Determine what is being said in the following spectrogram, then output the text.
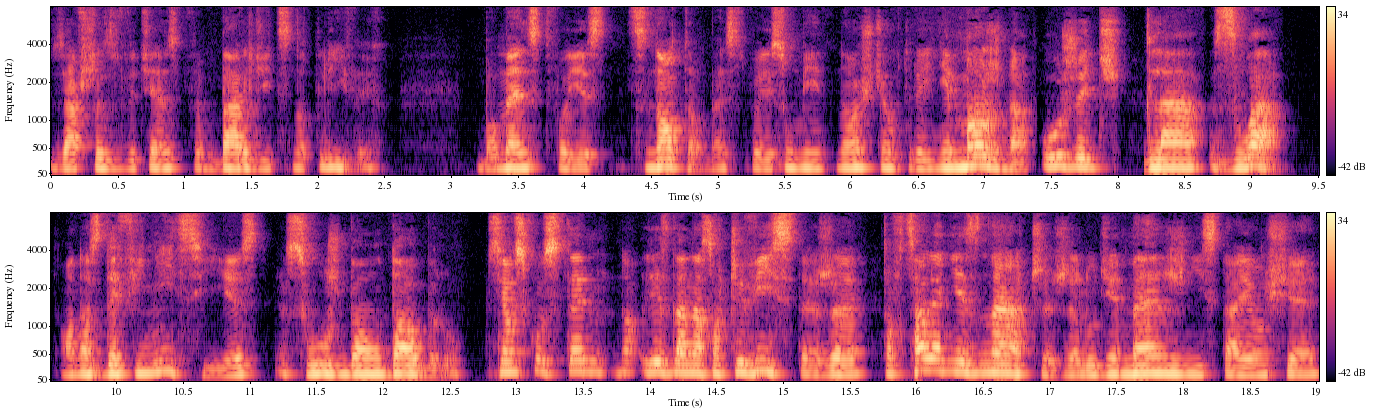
zawsze zwycięstwem bardziej cnotliwych bo męstwo jest cnotą, męstwo jest umiejętnością, której nie można użyć dla zła. Ona z definicji jest służbą dobru. W związku z tym no, jest dla nas oczywiste, że to wcale nie znaczy, że ludzie mężni stają się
